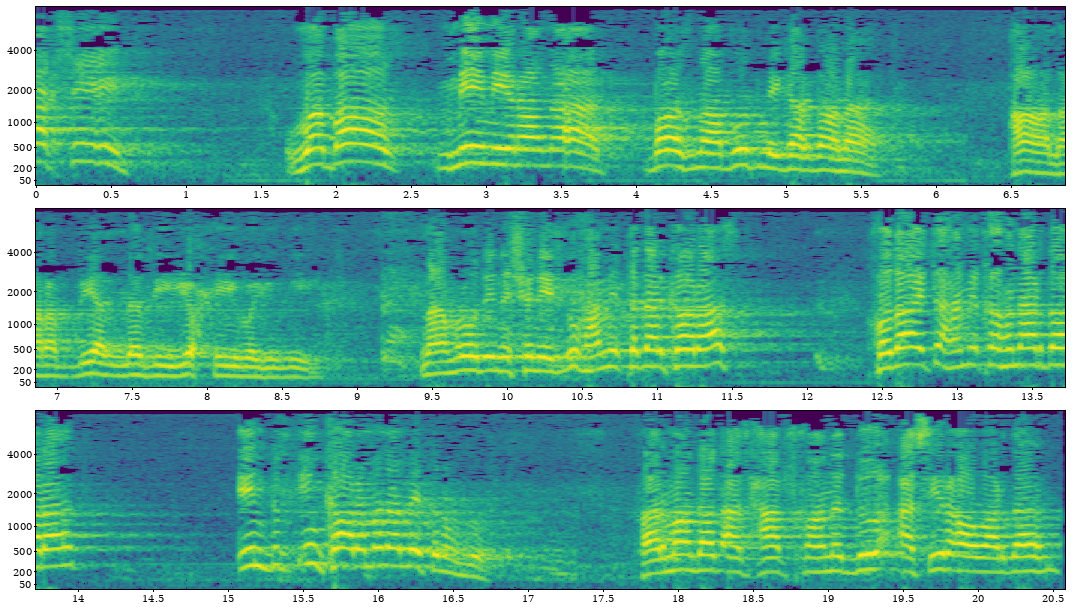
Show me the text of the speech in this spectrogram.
بخشید. و باز میمیراند. باز نابود میگرداند. قال ربی الذی یحیی و یمید نمرود این شنید. گفت همین قدر کار است؟ خدای تو همین هنر دارد؟ این, این کار من هم می‌تونم گفت. فرمان داد از حبس خانه دو اسیر آوردن.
